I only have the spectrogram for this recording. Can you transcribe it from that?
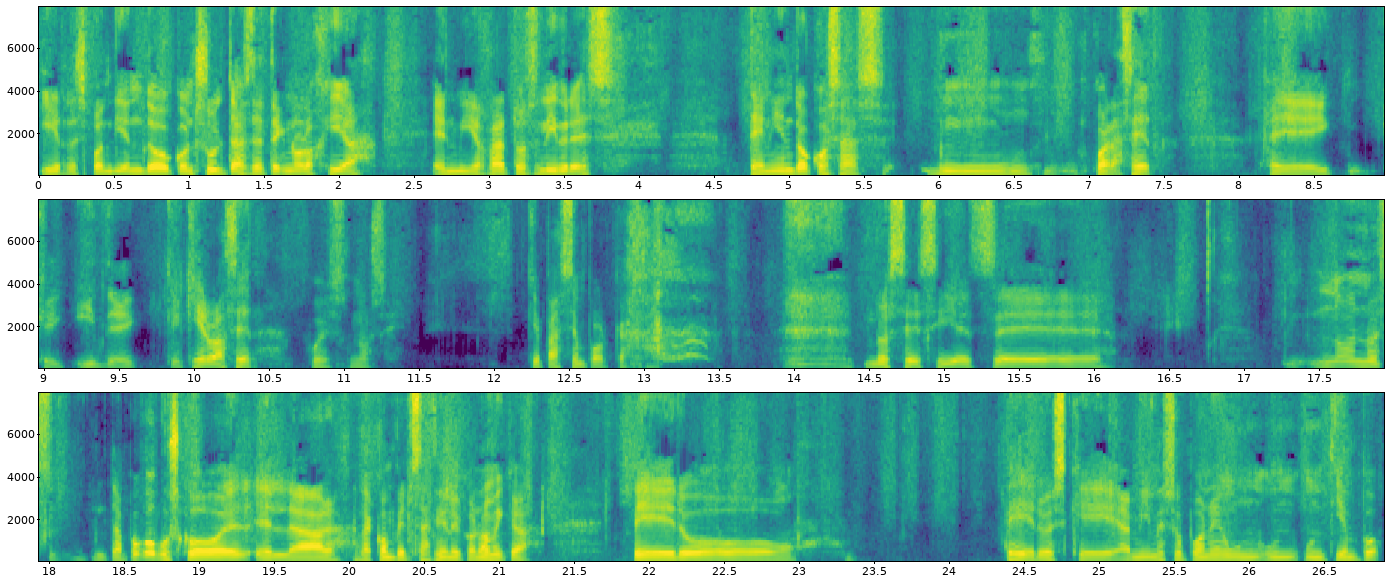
y respondiendo consultas de tecnología en mis ratos libres, teniendo cosas mmm, por hacer eh, y de que quiero hacer, pues no sé. Que pasen por caja. no sé si es. Eh, no, no es. Tampoco busco el, la, compensación económica, pero. Pero es que a mí me supone un, tiempo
